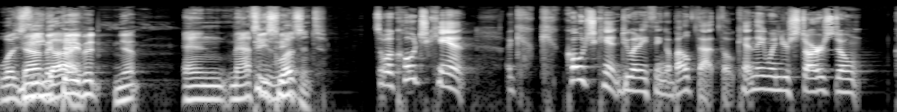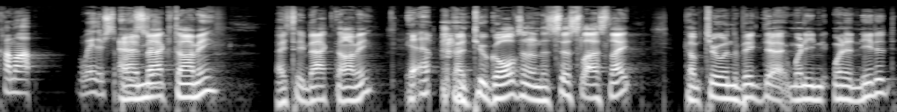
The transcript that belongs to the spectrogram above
was Yeah, the guy, McDavid. Yep. and Matthews TC. wasn't. So a coach can't a c- coach can't do anything about that though, can they? When your stars don't come up the way they're supposed And to. Max Domi. I say Max Domi. Yeah. had two goals and an assist last night. Come through in the big uh, when he when it needed.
